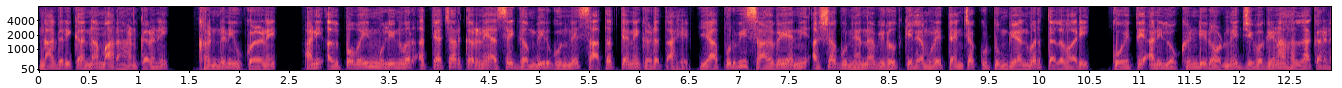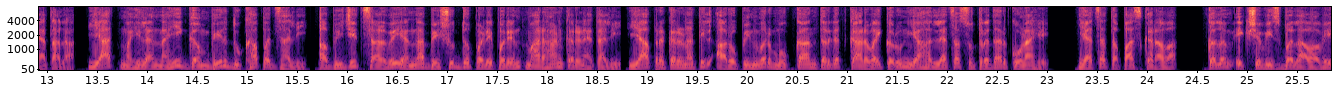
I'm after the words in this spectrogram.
नागरिकांना मारहाण करणे खंडणी उकळणे आणि अल्पवयीन मुलींवर अत्याचार करणे असे गंभीर गुन्हे सातत्याने घडत आहेत. यापूर्वी साळवे यांनी अशा गुन्ह्यांना विरोध केल्यामुळे त्यांच्या कुटुंबियांवर तलवारी कोयते आणि लोखंडी रॉडने जीवघेणा हल्ला करण्यात आला. यात महिलांनाही गंभीर दुखापत झाली. अभिजित साळवे यांना बेशुद्ध पडेपर्यंत मारहाण करण्यात आली. या प्रकरणातील आरोपींवर मोक्का अंतर्गत कारवाई करून या हल्ल्याचा सूत्रधार कोण आहे? याचा तपास करावा. कलम एकशे वीस ब लावावे.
